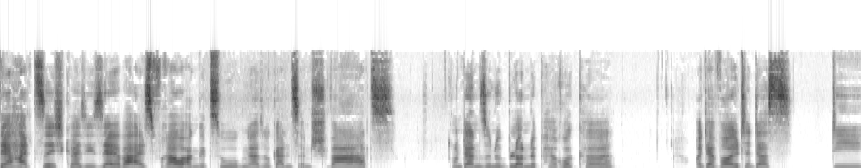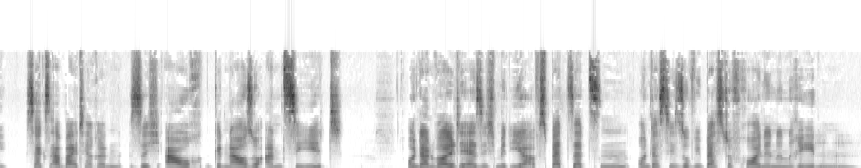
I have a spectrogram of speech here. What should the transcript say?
der hat sich quasi selber als Frau angezogen, also ganz in schwarz und dann so eine blonde Perücke. Und er wollte, dass die Sexarbeiterin sich auch genauso anzieht. Und dann wollte er sich mit ihr aufs Bett setzen und dass sie so wie beste Freundinnen reden.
